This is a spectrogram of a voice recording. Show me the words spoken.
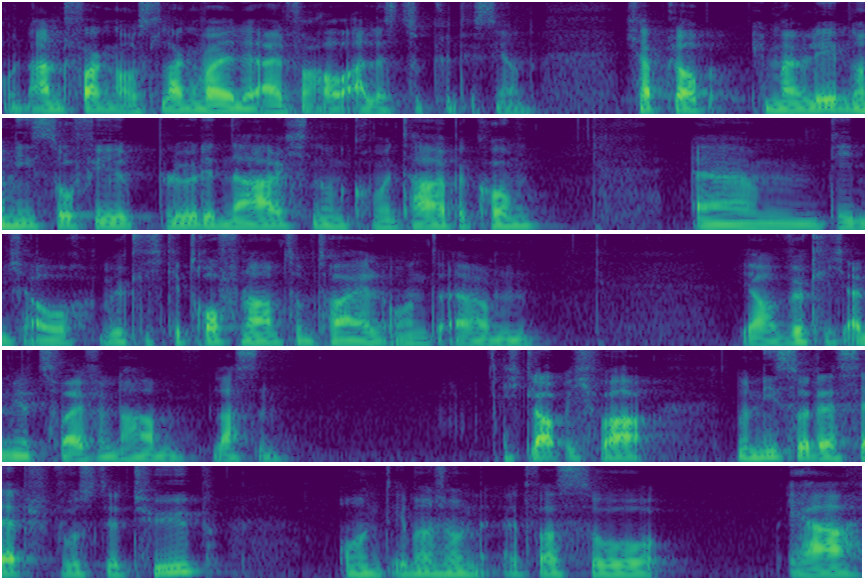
und anfangen aus Langeweile einfach auch alles zu kritisieren. Ich habe, glaube in meinem Leben noch nie so viel blöde Nachrichten und Kommentare bekommen, ähm, die mich auch wirklich getroffen haben zum Teil und ähm, ja, wirklich an mir zweifeln haben lassen. Ich glaube, ich war noch nie so der selbstbewusste Typ und immer schon etwas so, ja,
